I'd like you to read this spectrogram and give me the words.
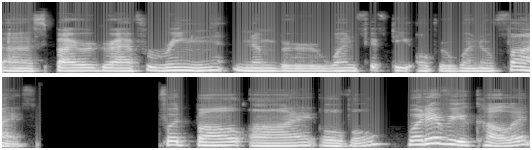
uh, Spirograph ring number 150 over 105. Football eye oval, whatever you call it,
